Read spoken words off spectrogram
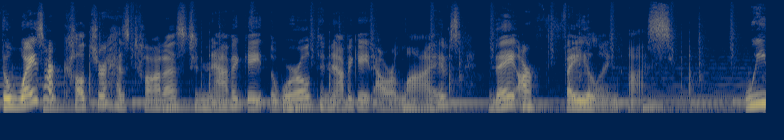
the ways our culture has taught us to navigate the world, to navigate our lives, they are failing us. We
